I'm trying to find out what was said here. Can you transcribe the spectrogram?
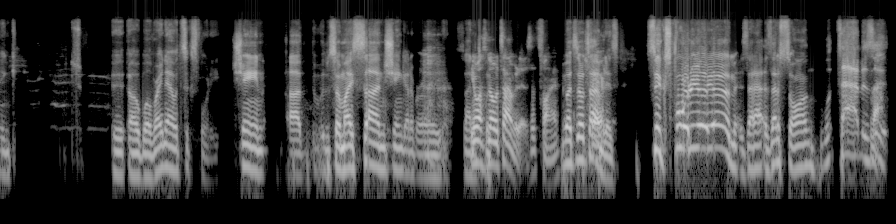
think. Uh, oh well, right now it's 6:40. Shane. Uh, so my son Shane got up early. He wants to know what time it is. That's fine. he wants to know what time Fair. it is. 6:40 a.m. Is that a, is that a song? What time is No. it?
